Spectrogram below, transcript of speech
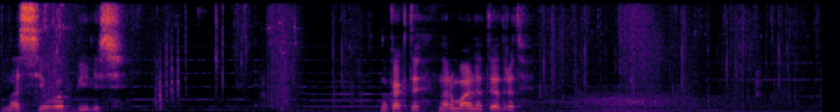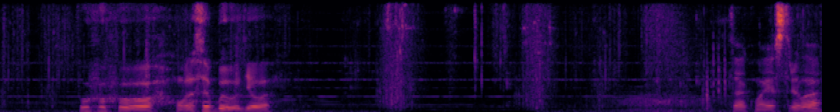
На силу отбились. Ну как ты? Нормально, Тедред? Уху, вот это было дело. Так, моя стрела.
